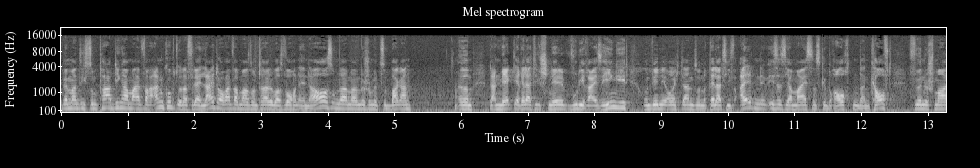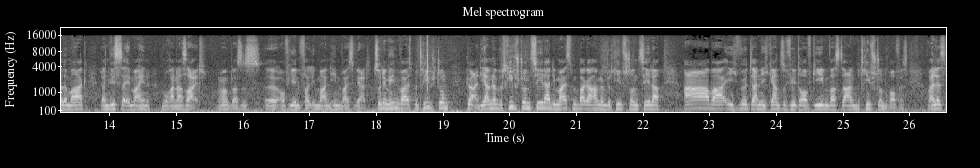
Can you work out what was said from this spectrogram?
wenn man sich so ein paar Dinger mal einfach anguckt oder vielleicht leitet auch einfach mal so ein Teil übers Wochenende aus, um da mal ein bisschen mit zu baggern, dann merkt ihr relativ schnell, wo die Reise hingeht. Und wenn ihr euch dann so einen relativ alten, ist es ja meistens gebrauchten, dann kauft für eine schmale Mark, dann wisst ihr immerhin, woran ihr seid. Das ist äh, auf jeden Fall immer ein Hinweis wert. Zu dem Hinweis Betriebsstunden, klar, die haben einen Betriebsstundenzähler, die meisten Bagger haben einen Betriebsstundenzähler, aber ich würde da nicht ganz so viel drauf geben, was da an Betriebsstunden drauf ist, weil es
